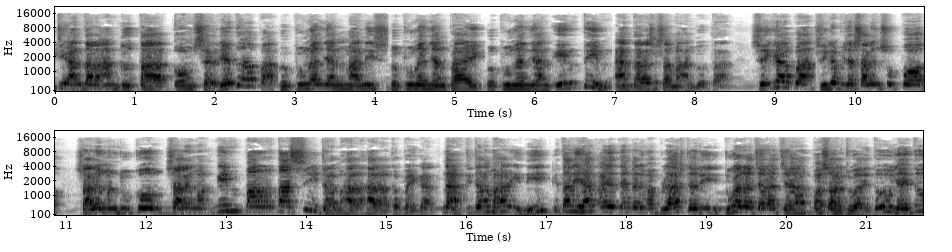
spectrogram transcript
di antara anggota komsel. Yaitu apa? Hubungan yang manis, hubungan yang baik, hubungan yang intim antara sesama anggota. Sehingga apa? Sehingga bisa saling support, saling mendukung, saling mengimpartasi dalam hal-hal kebaikan. Nah, di dalam hal ini kita lihat ayat yang ke-15 dari dua raja-raja pasal 2 itu yaitu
